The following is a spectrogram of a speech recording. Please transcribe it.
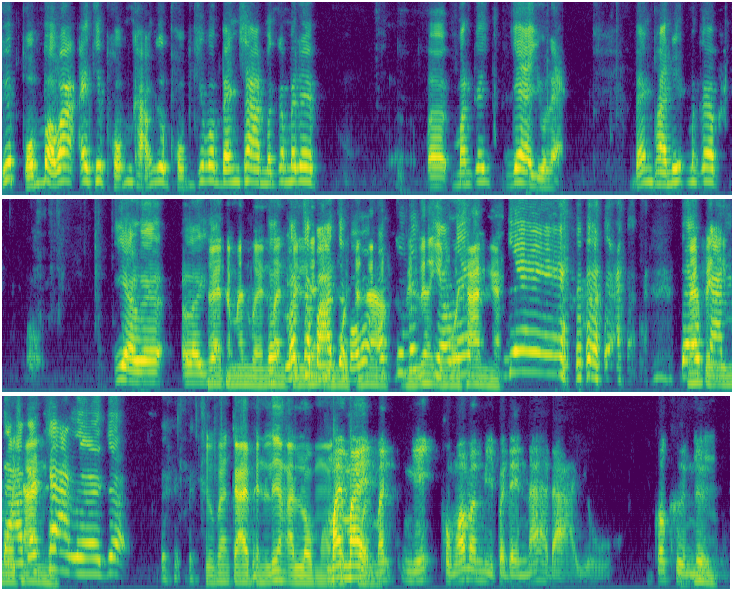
คือผมบอกว่าไอ้ที่ผมขังคือผมคิดว่าแบงก์ชาติมันก็ไม่ได้เออมันก็แย่อยู่แหละ แบงก์พาณิชย์มันก็แย่เลยอะไรใช่เงี้ยแต่มันเหมือนแต่มันรัเป็นฐเรื่องบาลอิจะโมบอกชันว่าอะเอากูเป็ไม่นเรื่องเกี่อิยวโมเลยชันไงเย่แต่นั่โอนเป็นกาส emotion ด่าแบงก์ชาติเลยก็คือมันกลายเป็นเรื่องอารมณ์ของไม่ทุกไม่คนมันงี้ ผมว่ามันมีประเด็นหน้าด่าอยู่ ก็คือหนึ่งอืม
